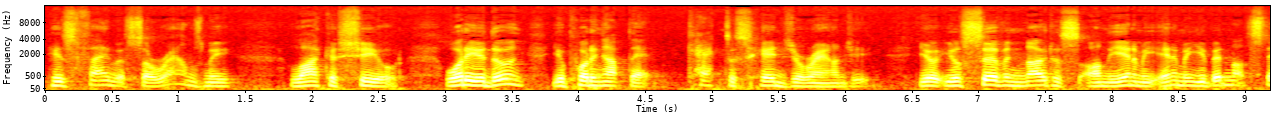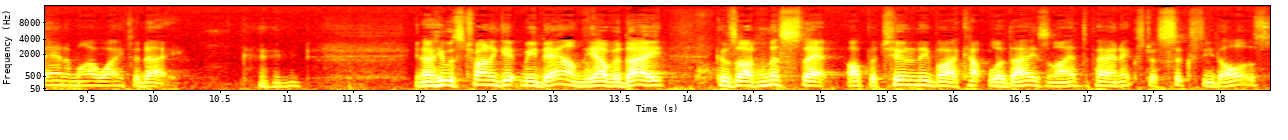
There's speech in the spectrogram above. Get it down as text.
His favor surrounds me like a shield. What are you doing? You're putting up that cactus hedge around you. You're, you're serving notice on the enemy. Enemy, you better not stand in my way today. you know, he was trying to get me down the other day because I'd missed that opportunity by a couple of days and I had to pay an extra $60.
